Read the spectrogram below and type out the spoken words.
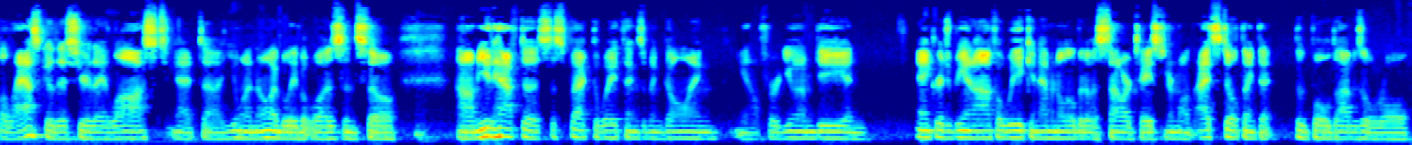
Alaska this year. They lost at uh, UNO, I believe it was, and so um, you'd have to suspect the way things have been going, you know, for UMD and Anchorage being off a week and having a little bit of a sour taste in their mouth. I still think that the Bulldogs will roll.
